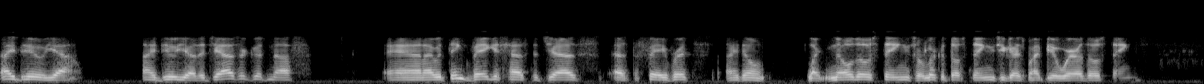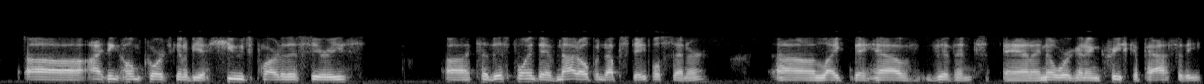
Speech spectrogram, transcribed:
I do, yeah. I do, yeah. The Jazz are good enough, and I would think Vegas has the Jazz as the favorites. I don't like know those things or look at those things. You guys might be aware of those things. Uh, I think home court's going to be a huge part of this series. Uh, to this point, they have not opened up Staples Center uh, like they have Vivint, and I know we're going to increase capacity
